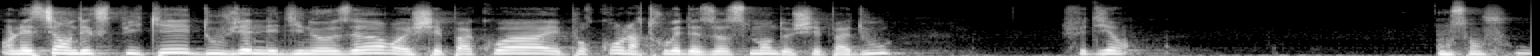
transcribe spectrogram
en essayant d'expliquer d'où viennent les dinosaures, je sais pas quoi, et pourquoi on a retrouvé des ossements de je sais pas d'où. Je veux dire, on s'en fout.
